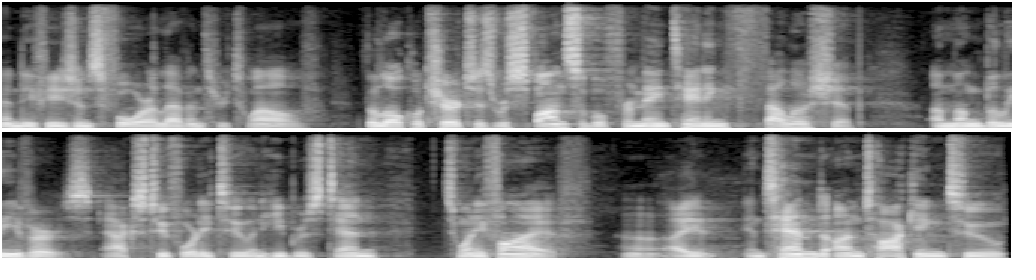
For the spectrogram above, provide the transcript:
and Ephesians 4:11 through 12. The local church is responsible for maintaining fellowship among believers. Acts 2:42 and Hebrews 10:25. Uh, I intend on talking to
